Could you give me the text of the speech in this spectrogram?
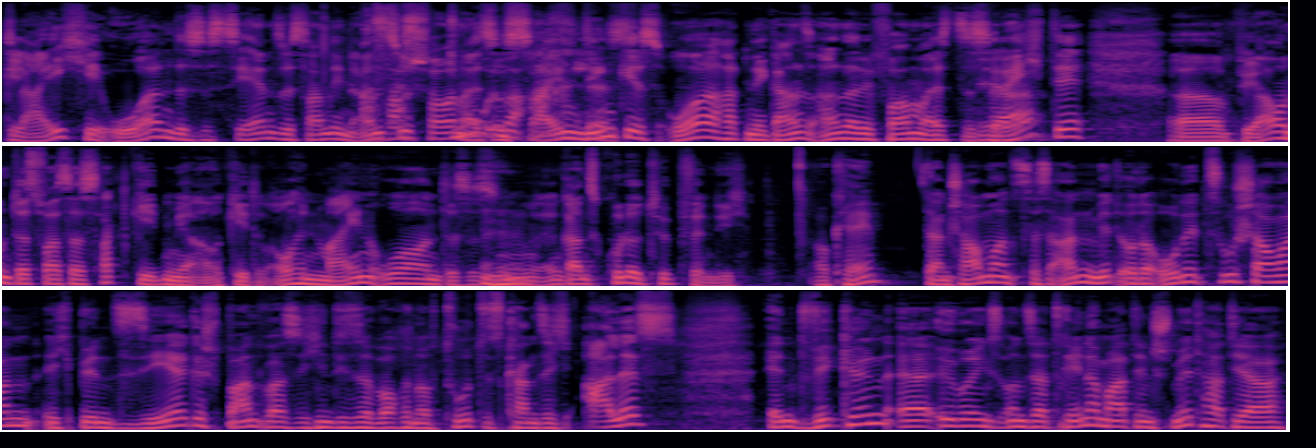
gleiche Ohren. Das ist sehr interessant, ihn anzuschauen. Also sein linkes Ohr hat eine ganz andere Form als das ja. rechte. Äh, ja, und das, was er sagt, geht mir geht auch in mein Ohr und das ist mhm. ein, ein ganz cooler Typ, finde ich. Okay, dann schauen wir uns das an, mit oder ohne Zuschauern. Ich bin sehr gespannt, was sich in dieser Woche noch tut. Es kann sich alles entwickeln. Äh, übrigens, unser Trainer Martin Schmidt hat ja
